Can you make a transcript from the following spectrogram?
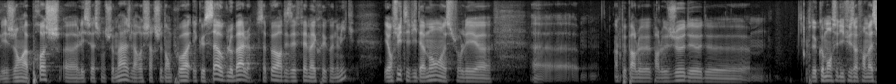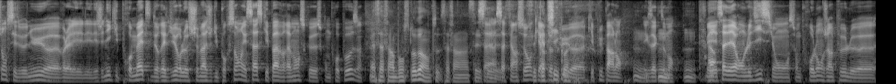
les gens approchent euh, les situations de chômage, la recherche d'emploi, et que ça, au global, ça peut avoir des effets macroéconomiques. Et ensuite, évidemment, euh, sur les, euh, un peu par le, jeu de comment se diffuse l'information, c'est devenu euh, voilà, les, les génies qui promettent de réduire le chômage du pourcent, et ça, ce qui n'est pas vraiment ce qu'on ce qu'on propose. Mais ça fait un bon slogan. Ça fait un, Ça, fait un slogan qui est, un peu plus, euh, qui est plus parlant. Mm, Exactement. mm, mm. Mais Alors, ça, d'ailleurs, on le dit si on, si on prolonge un peu le-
